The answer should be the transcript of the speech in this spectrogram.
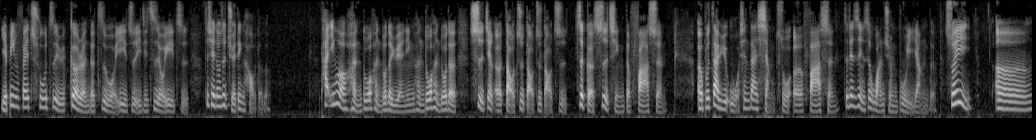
也并非出自于个人的自我意志以及自由意志，这些都是决定好的了。它因为有很多很多的原因，很多很多的事件而导致导致导致这个事情的发生，而不在于我现在想做而发生这件事情是完全不一样的。所以，嗯、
